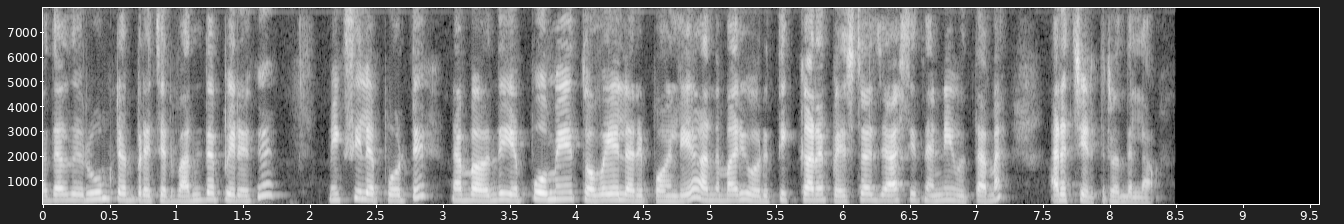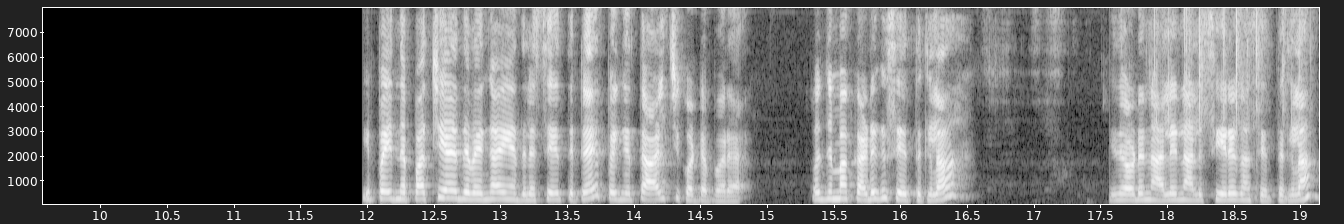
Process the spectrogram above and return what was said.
அதாவது ரூம் டெம்பரேச்சர் வந்த பிறகு மிக்சியில் போட்டு நம்ம வந்து எப்போவுமே துவையல் அரைப்போம் இல்லையா? அந்த மாதிரி ஒரு திக்கான பேஸ்ட்டாக ஜாஸ்தி தண்ணி ஊற்றாமல் அரைச்சி எடுத்துகிட்டு வந்துடலாம். இப்போ இந்த பச்சையாக இந்த வெங்காயம் இதில் சேர்த்துட்டு இப்போ இங்கே தாளித்து கொட்ட போகிறேன் கொஞ்சமாக கடுகு சேர்த்துக்கலாம். இதோட நாலே நாலு சீரகம் சேர்த்துக்கலாம்.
